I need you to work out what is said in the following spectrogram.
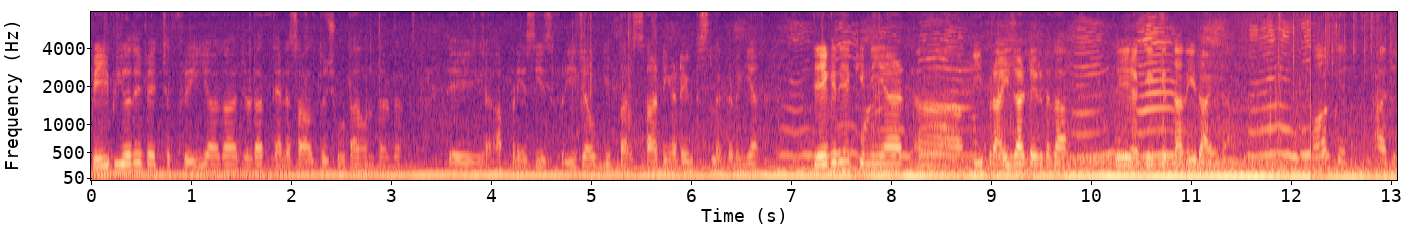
ਬੇਬੀ ਉਹਦੇ ਵਿੱਚ ਫ੍ਰੀ ਆਗਾ ਜਿਹੜਾ 3 ਸਾਲ ਤੋਂ ਛੋਟਾ ਹੁੰਦਾਗਾ ਤੇ ਆਪਣੀ ਸੀਸ ਫ੍ਰੀ ਜਾਊਗੀ, ਪਰ ਸਾਡੀਆਂ ਟਿਕਟਸ ਲੱਗਣਗੀਆਂ। ਦੇਖਦੇ ਹਾਂ ਕਿੰਨੀਆਂ ਕੀ ਪ੍ਰਾਈਸ ਆ ਟਿਕਟ ਦਾ ਤੇ ਅੱਗੇ ਕਿੱਦਾਂ ਦੀ ਰਾਈਡ ਆ। ਓਕੇ ਹਾਂਜੀ।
